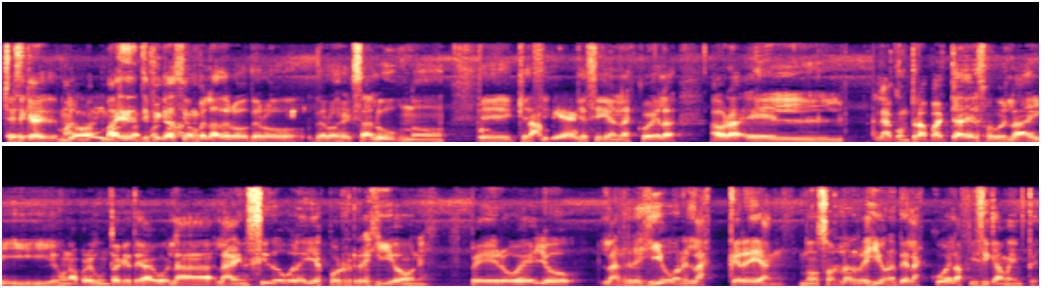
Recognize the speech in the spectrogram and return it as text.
Sí, sí, que eh, más, identificación, ¿verdad? De, los de, los, de los exalumnos que, que, que siguen la escuela. Ahora, el, la contraparte a eso, ¿verdad? Y, y, es una pregunta que te hago. La, la NCAA es por regiones, pero ellos las regiones las crean, no son las regiones de la escuela físicamente,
